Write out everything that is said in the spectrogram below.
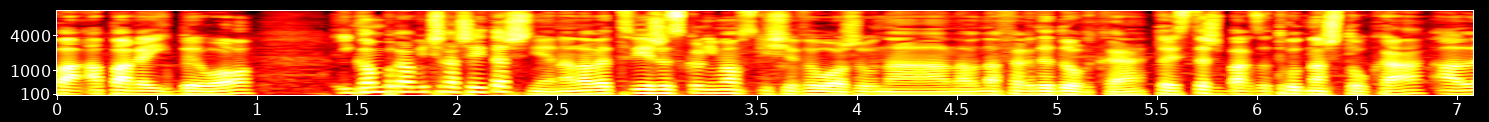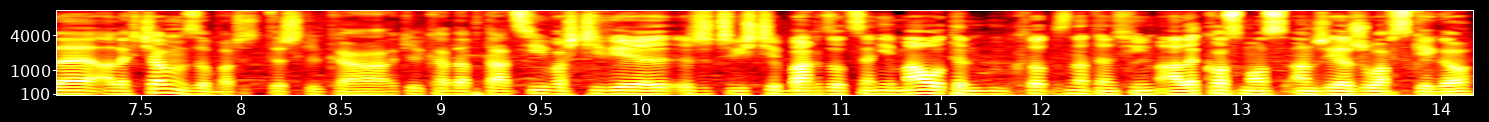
a parę ich było. I Gombrowicz raczej też nie. No, nawet Jerzy Skolimowski się wyłożył na, na, na Ferdydurkę. To jest też bardzo trudna sztuka, ale, ale chciałbym zobaczyć też kilka, kilka adaptacji. Właściwie rzeczywiście bardzo cenię. Mało ten, kto zna ten film, ale Kosmos Andrzeja Żuławskiego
